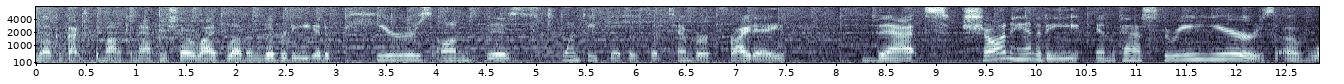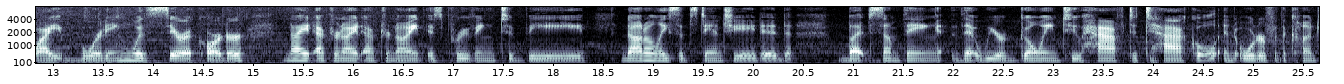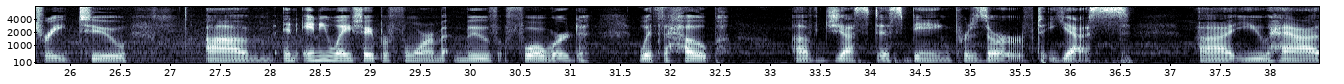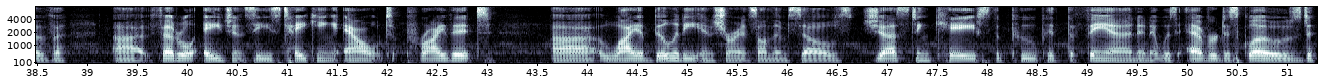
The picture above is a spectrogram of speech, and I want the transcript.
Welcome back to the Monica Matthews Show, Life, Love, and Liberty. It appears on this 25th of September, Friday, that Sean Hannity, in the past three years of whiteboarding with Sarah Carter, night after night after night, is proving to be not only substantiated, but something that we are going to have to tackle in order for the country to um, in any way, shape, or form move forward with the hope of justice being preserved. Yes, uh, you have uh, federal agencies taking out private uh, liability insurance on themselves just in case the poop hit the fan and it was ever disclosed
